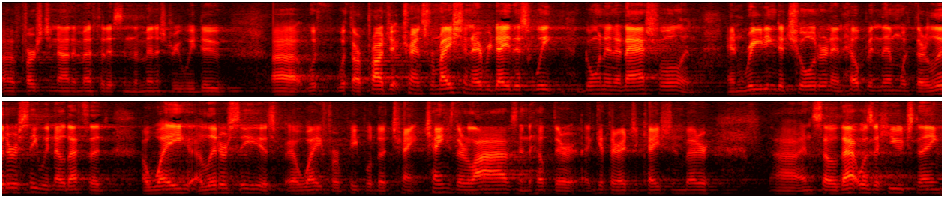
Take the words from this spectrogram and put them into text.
uh, First United Methodist and the ministry we do. Uh, with, with our project transformation every day this week, going into Nashville and, and reading to children and helping them with their literacy. We know that's a, a way, a literacy is a way for people to change, change their lives and to help their, get their education better. Uh, and so that was a huge thing.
